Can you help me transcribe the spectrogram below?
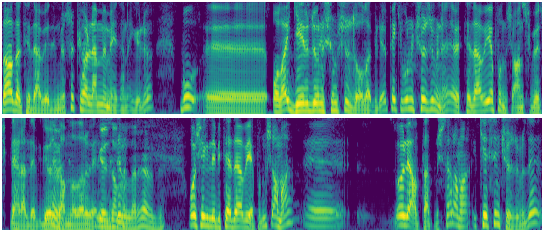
daha da tedavi edilmiyorsa körlenme meydana geliyor. Bu e, olay geri dönüşümsüz de olabiliyor. Peki bunun çözümü ne? Evet tedavi yapılmış. Antibiyotikle herhalde göz Evet, damlaları verildi. Göz damlaları verdi. O şekilde bir tedavi yapılmış ama e, öyle atlatmışlar ama kesin çözümü de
